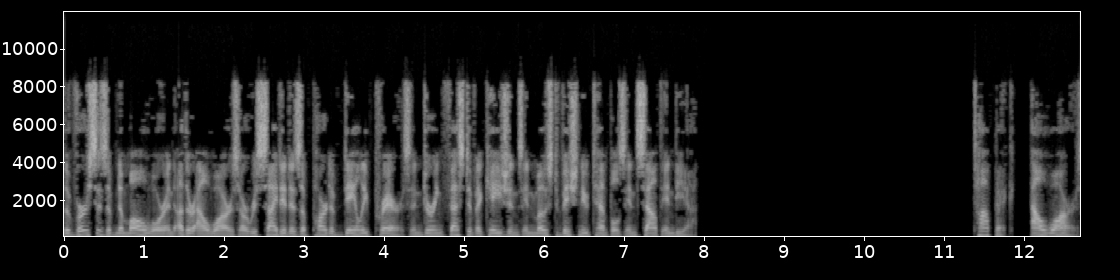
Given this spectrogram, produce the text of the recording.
The verses of Namalwar and other alwars are recited as a part of daily prayers and during festive occasions in most Vishnu temples in South India. Alwars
